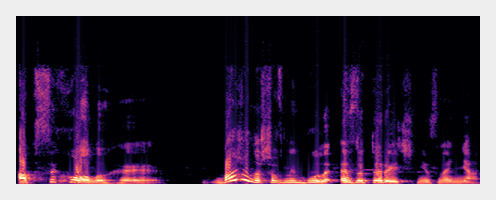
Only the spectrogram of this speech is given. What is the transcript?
А психологи бажано, щоб в них були езотеричні знання.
